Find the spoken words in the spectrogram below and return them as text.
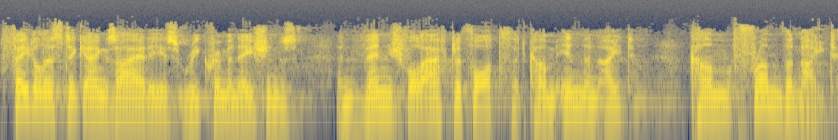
Fatalistic anxieties, recriminations, and vengeful afterthoughts that come in the night come from the night.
